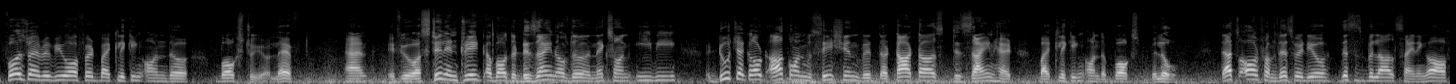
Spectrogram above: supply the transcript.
first drive review of it by clicking on the box to your left. And if you are still intrigued about the design of the Nexon EV, do check out our conversation with the Tata's design head by clicking on the box below. That's all from this video. This is Bilal signing off.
